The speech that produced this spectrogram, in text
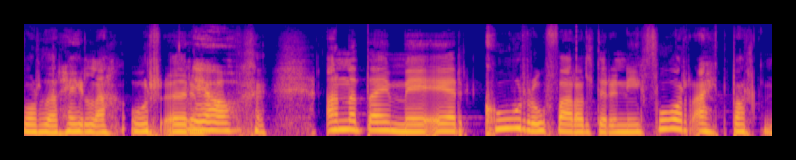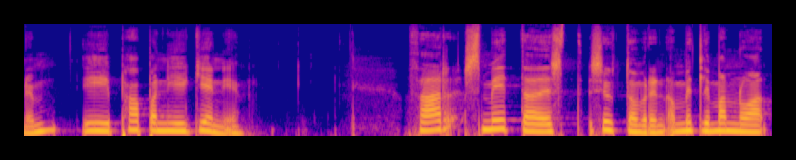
borðar heila úr öðrum. Já, Annað dæmi er kúrúfaraldurinn í forættbálknum í Papua Nýju Geni. Þar smitaðist sjúkdómurinn á milli mann og,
